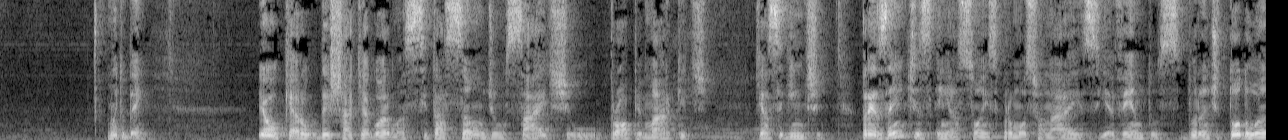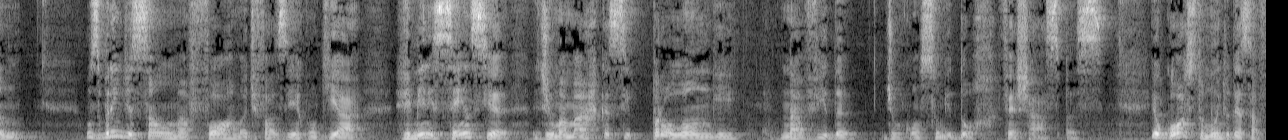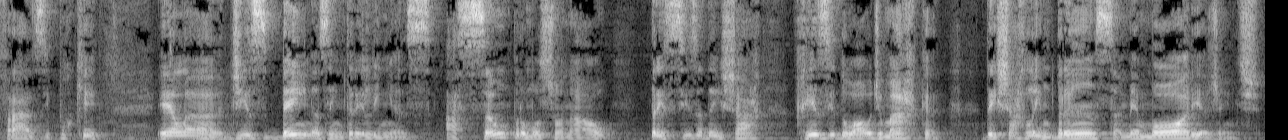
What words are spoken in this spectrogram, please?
Muito bem. Eu quero deixar aqui agora uma citação de um site, o Prop Market, que é a seguinte: presentes em ações promocionais e eventos durante todo o ano, os brindes são uma forma de fazer com que a reminiscência de uma marca se prolongue na vida de um consumidor. Fecha aspas. Eu gosto muito dessa frase porque ela diz bem nas entrelinhas: ação promocional precisa deixar residual de marca, deixar lembrança, memória, gente.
